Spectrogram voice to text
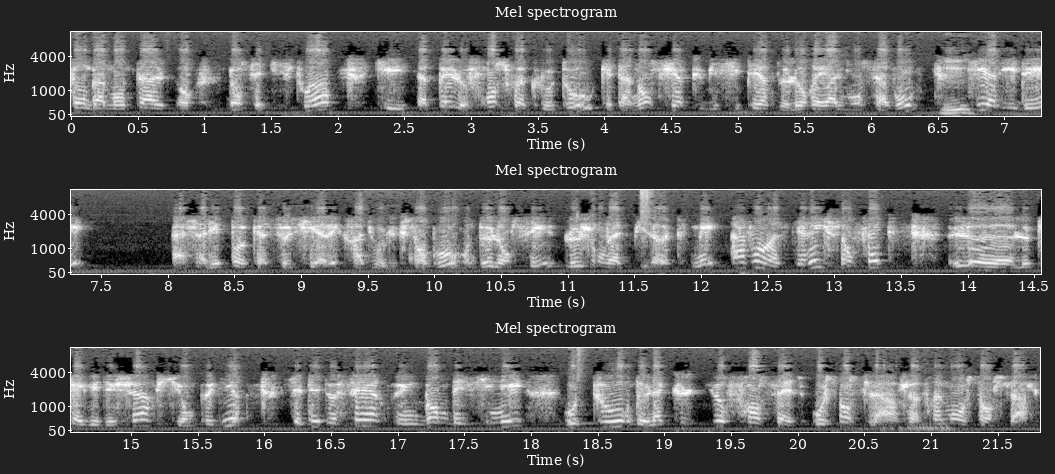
fondamental dans, dans cette histoire, qui s'appelle François Cloteau, qui est un ancien publicitaire de L'Oréal Montsavon, mmh. qui a l'idée à l'époque associé avec Radio Luxembourg, de lancer le journal pilote. Mais avant Astérix, en fait, le, le cahier des charges, si on peut dire, c'était de faire une bande dessinée autour de la culture française, au sens large, vraiment au sens large.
